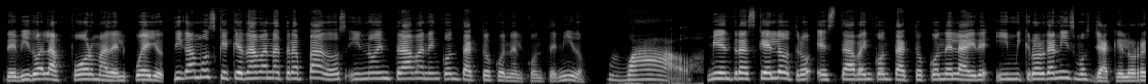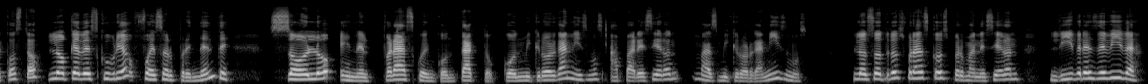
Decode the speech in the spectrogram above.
debido a la forma del cuello. Digamos que quedaban atrapados y no entraban en contacto con el contenido. ¡Wow! Mientras que el otro estaba en contacto con el aire y microorganismos, ya que lo recostó. Lo que descubrió fue sorprendente. Solo en el frasco en contacto con microorganismos aparecieron más microorganismos. Los otros frascos permanecieron libres de vida.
